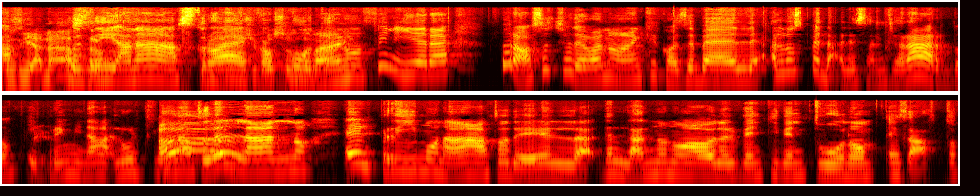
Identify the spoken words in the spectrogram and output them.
così a nastro. così a nastro, ecco, appunto, a non finire, però succedevano anche cose belle all'ospedale San Gerardo, na- l'ultimo Ah! nato dell'anno e il primo nato del- dell'anno nuovo del 2021, esatto,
